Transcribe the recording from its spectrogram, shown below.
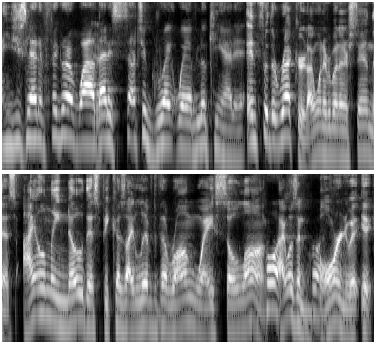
and you just let it figure out, wow, yeah. that is such a great way of looking at it. And for the record, I want everybody to understand this. I only know this because I lived the wrong way so long. Course, I wasn't born with it.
